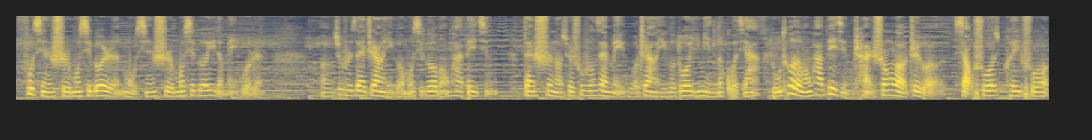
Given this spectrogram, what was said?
父亲是墨西哥人，母亲是墨西哥裔的美国人。嗯，就是在这样一个墨西哥文化背景，但是呢，却出生在美国这样一个多移民的国家，独特的文化背景产生了这个小说，可以说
